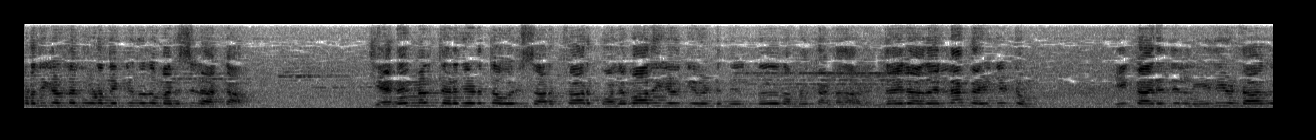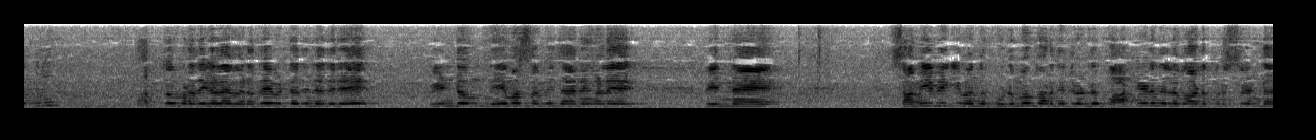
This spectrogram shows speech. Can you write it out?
പ്രതികളുടെ കൂടെ നിൽക്കുന്നത് മനസ്സിലാക്കാം. ജനങ്ങൾ തെരഞ്ഞെടുത്ത ഒരു സർക്കാർ കൊലപാതകൾക്ക് വേണ്ടി നിൽക്കുന്നത് നമ്മൾ കണ്ടതാണ്. എന്തായാലും അതെല്ലാം കഴിഞ്ഞിട്ടും ഈ കാര്യത്തിൽ നീതി ഉണ്ടാകുന്നു. പത്തു പ്രതികളെ വെറുതെ വിട്ടതിനെതിരെ വീണ്ടും നിയമ സംവിധാനങ്ങളെ പിന്നെ സമീപിക്കുമെന്ന് കുടുംബം പറഞ്ഞിട്ടുണ്ട്. പാർട്ടിയുടെ നിലപാട് പ്രസിഡന്റ്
